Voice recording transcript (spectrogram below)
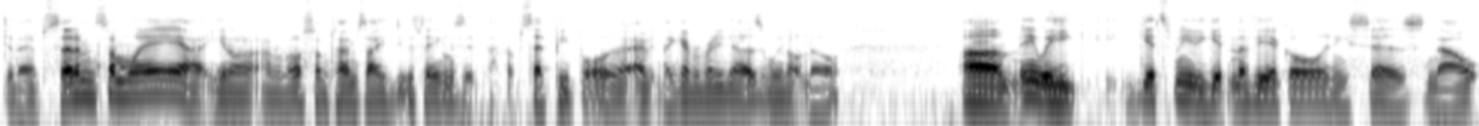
did I upset him some way? I, you know, I don't know. Sometimes I do things that upset people. I think everybody does, and we don't know. Um, anyway, he gets me to get in the vehicle, and he says, "Now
